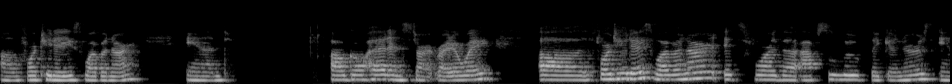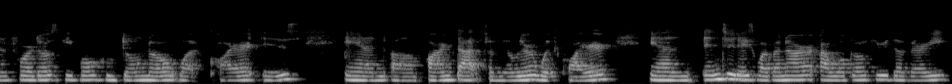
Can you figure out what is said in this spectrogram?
um, for today's webinar. And I'll go ahead and start right away. Uh, for today's webinar, it's for the absolute beginners and for those people who don't know what Quire is and um, aren't that familiar with Quire. And in today's webinar, I will go through the very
